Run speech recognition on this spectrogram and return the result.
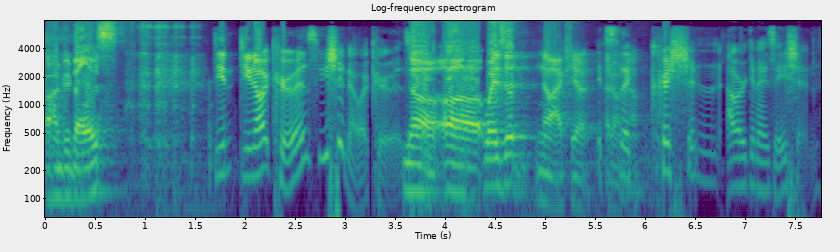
A hundred dollars. Do you, do you know what Crew is? You should know what Crew is. No, uh, what is it? No, actually, I, I It's don't the know. Christian organization.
